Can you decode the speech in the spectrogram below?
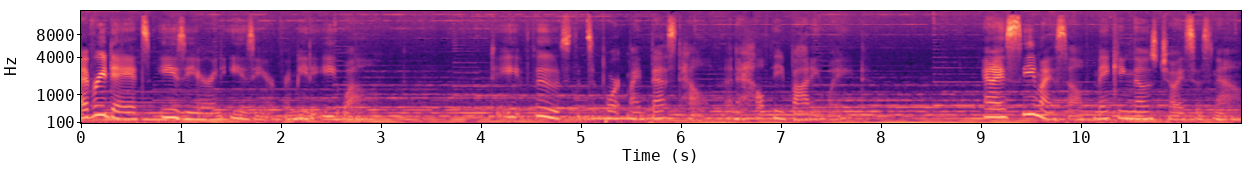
Every day it's easier and easier for me to eat well, to eat foods that support my best health and a healthy body weight. And I see myself making those choices now.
